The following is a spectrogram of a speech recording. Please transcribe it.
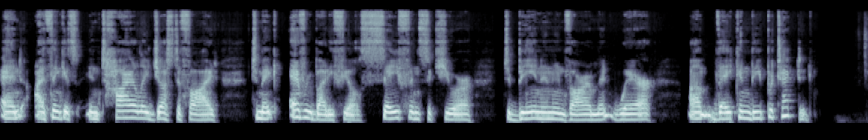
And I think it's entirely justified to make everybody feel safe and secure to be in an environment where um, they can be protected.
